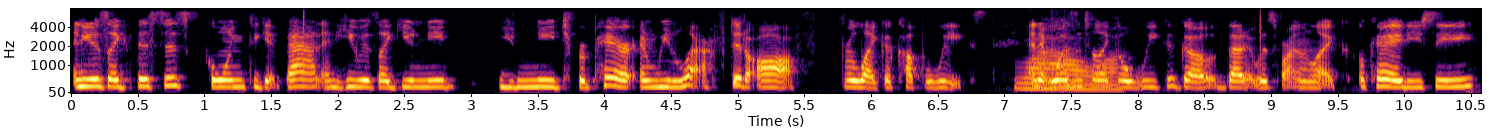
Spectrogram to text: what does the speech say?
And he was like this is going to get bad and he was like you need you need to prepare and we left it off for like a couple weeks. And it wasn't until like a week ago that it was finally like, okay, do you see?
